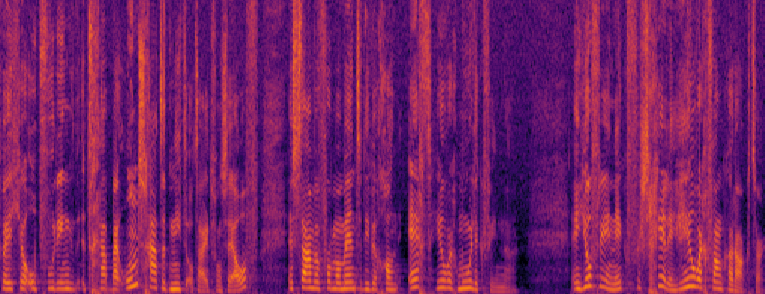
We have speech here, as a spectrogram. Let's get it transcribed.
weet je, opvoeding. Het gaat, bij ons gaat het niet altijd vanzelf. En staan we voor momenten die we gewoon echt heel erg moeilijk vinden. En Joffrey en ik verschillen heel erg van karakter.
